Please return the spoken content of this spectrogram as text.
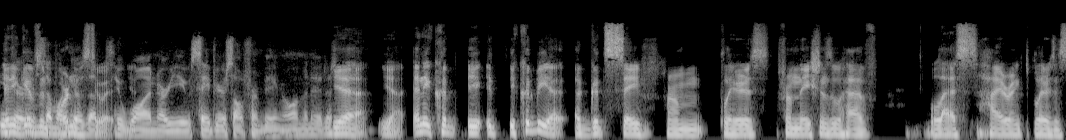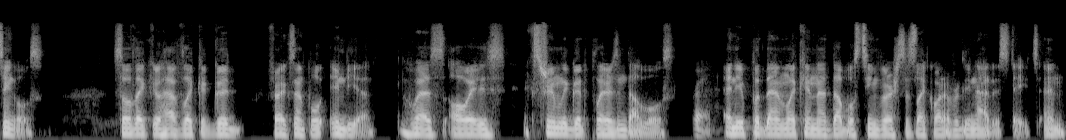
and it gives someone goes up to, to one or you save yourself from being eliminated. Yeah, yeah. And it could it, it could be a, a good save from players from nations who have less high ranked players in singles. So like you have like a good, for example, India, who has always extremely good players in doubles. Right. And you put them like in a doubles team versus like whatever the United States and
